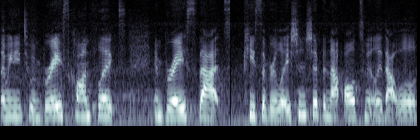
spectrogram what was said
That we need to embrace conflict, embrace that piece of relationship, and that ultimately that will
